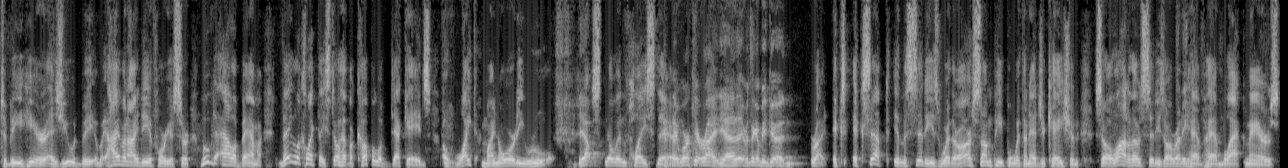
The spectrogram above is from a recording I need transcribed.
to be here as you would be. I have an idea for you, sir. Move to Alabama. They look like they still have a couple of decades of white minority rule Yep. still in place there. If they work it right, yeah, everything will be good. Right. Ex- except in the cities where there are some people with an education. So a lot of those cities already have had black mayors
